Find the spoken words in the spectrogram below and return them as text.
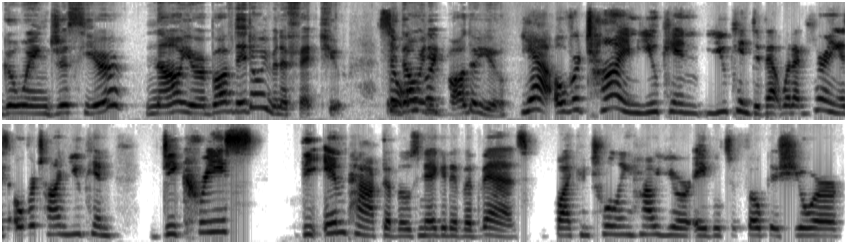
going just here, now you're above, they don't even affect you. So they don't over, really bother you. Yeah, over time you can you can develop what I'm hearing is over time you can decrease the impact of those negative events by controlling how you're able to focus your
